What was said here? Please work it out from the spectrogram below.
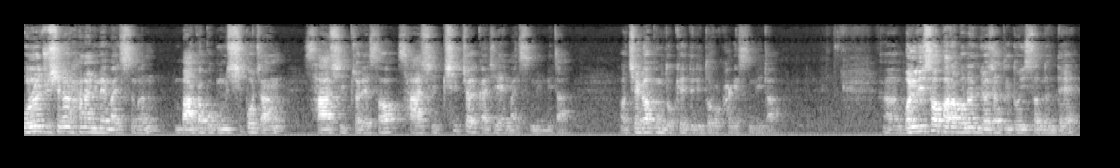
오늘 주시는 하나님의 말씀은 마가복음 15장 40절에서 47절까지의 말씀입니다. 어, 제가 봉독해 드리도록 하겠습니다. 어, 멀리서 바라보는 여자들도 있었는데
